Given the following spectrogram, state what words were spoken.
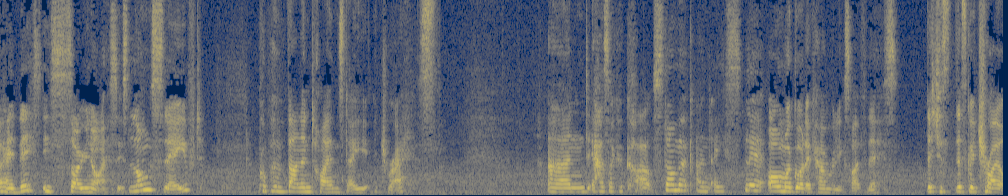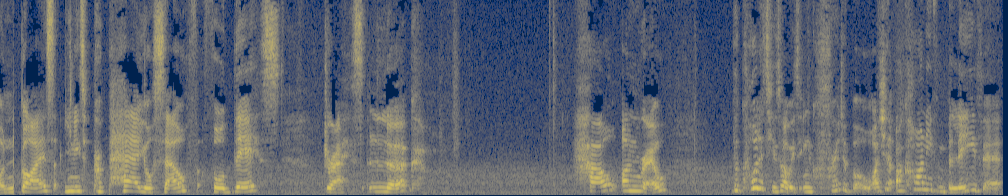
Okay, this is so nice. It's long sleeved, proper Valentine's Day dress. And it has like a cut out stomach and a split. Oh my god, okay, I'm really excited for this. Let's just, let's go try it on. Guys, you need to prepare yourself for this dress. Look how unreal. The quality as well is incredible. I, just, I can't even believe it.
